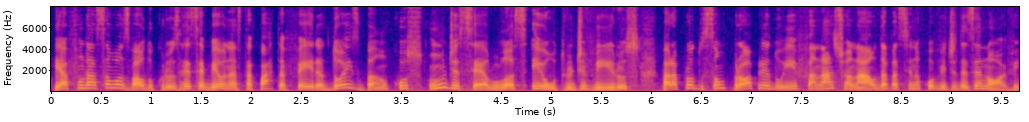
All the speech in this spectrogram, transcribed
E a Fundação Oswaldo Cruz recebeu nesta quarta-feira dois bancos, um de células e outro de vírus, para a produção própria do IFA nacional da vacina Covid-19.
